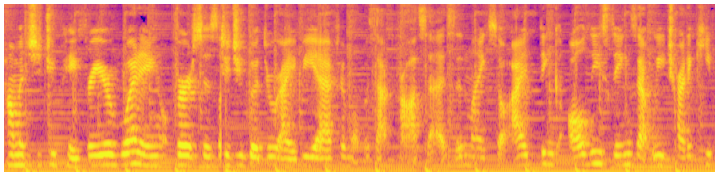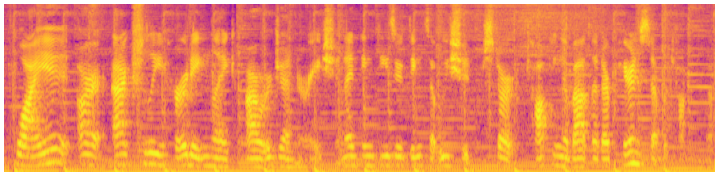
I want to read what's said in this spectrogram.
how much did you pay for your wedding versus did you go through IVF and what was that process? And like, so I think all these things that we try to keep quiet are actually hurting like our generation. I think these are things that we should start talking about that our parents never talked about.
